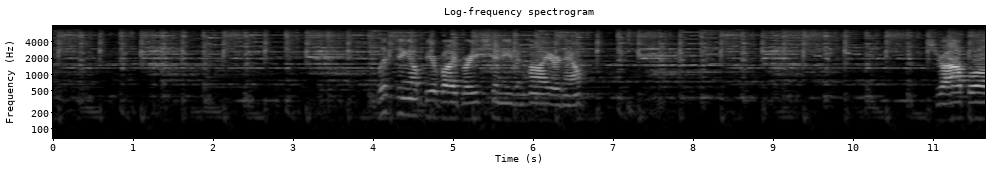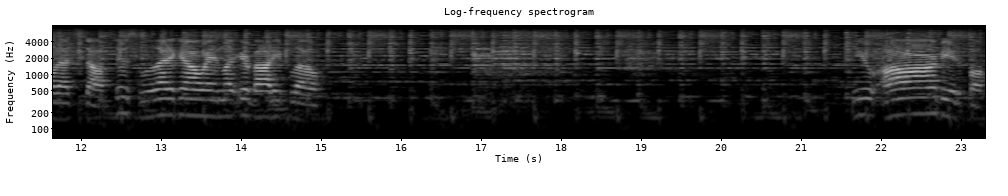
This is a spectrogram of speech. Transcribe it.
Lifting up your vibration even higher now. Drop all that stuff. Just let it go and let your body flow. You are beautiful.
